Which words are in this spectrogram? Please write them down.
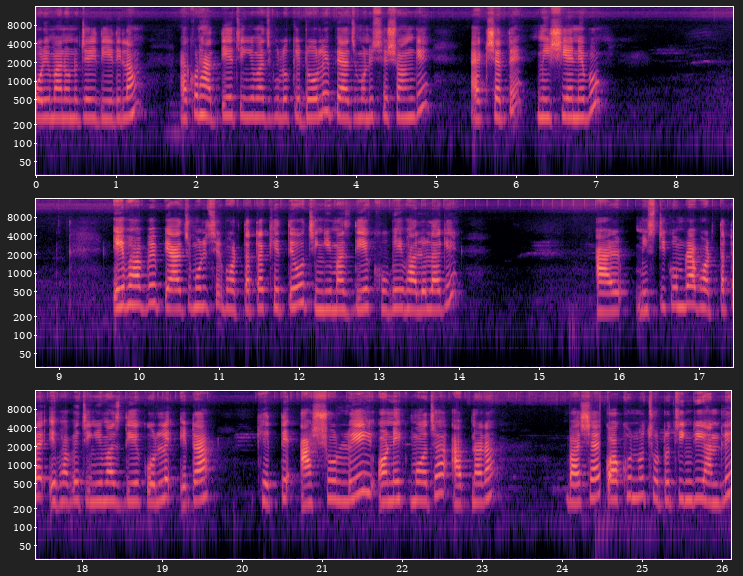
পরিমাণ অনুযায়ী দিয়ে দিলাম। এখন হাত দিয়ে চিংড়ি মাছগুলোকে ডলে পেঁয়াজ মরিচের সঙ্গে একসাথে মিশিয়ে নেব। এভাবে পেঁয়াজ মরিচের ভর্তাটা খেতেও চিংড়ি মাছ দিয়ে খুবই ভালো লাগে। আর মিষ্টি কুমড়া ভর্তাটা এভাবে চিংড়ি মাছ দিয়ে করলে এটা খেতে আসলেই অনেক মজা আপনারা বাসায় কখনো ছোট চিংড়ি আনলে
